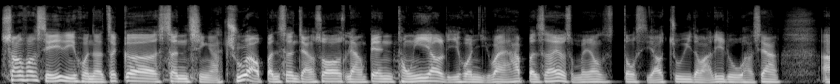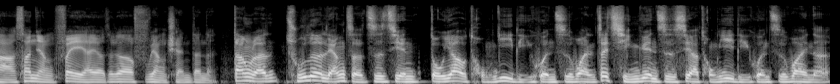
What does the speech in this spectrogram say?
双方协议离婚的这个申请啊，除了本身讲说两边同意要离婚以外，它本身还有什么样东西要注意的嘛？例如，好像啊赡养费，还有这个抚养权等等。当然，除了两者之间都要同意离婚之外，在情愿之下同意离婚之外呢，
